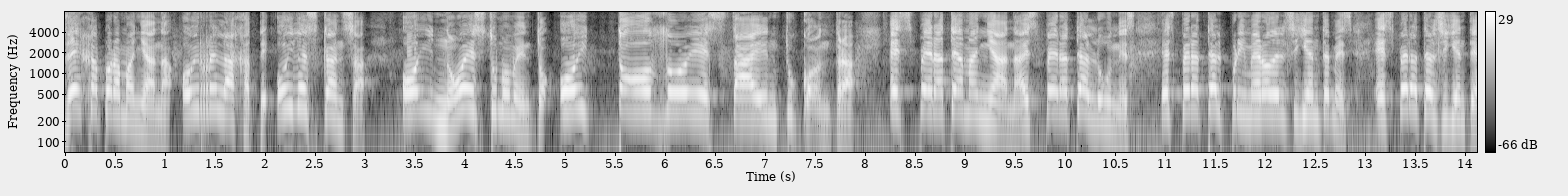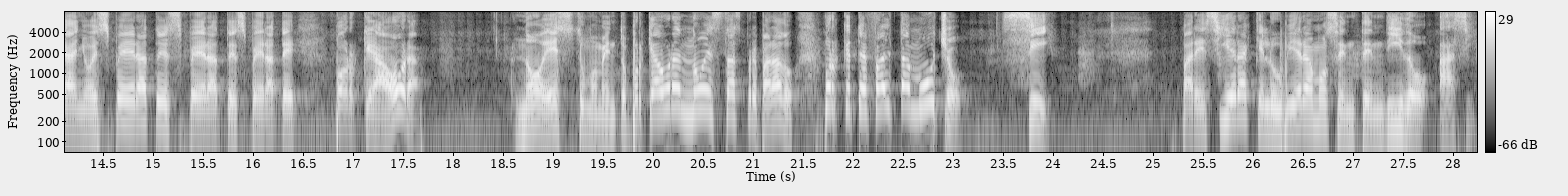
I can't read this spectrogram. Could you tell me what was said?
deja para mañana. Hoy relájate, hoy descansa. Hoy no es tu momento. Hoy todo está en tu contra. Espérate a mañana, espérate al lunes, espérate al primero del siguiente mes, espérate al siguiente año, espérate, espérate, espérate, porque ahora no es tu momento, porque ahora no estás preparado, porque te falta mucho. Sí, pareciera que lo hubiéramos entendido así.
